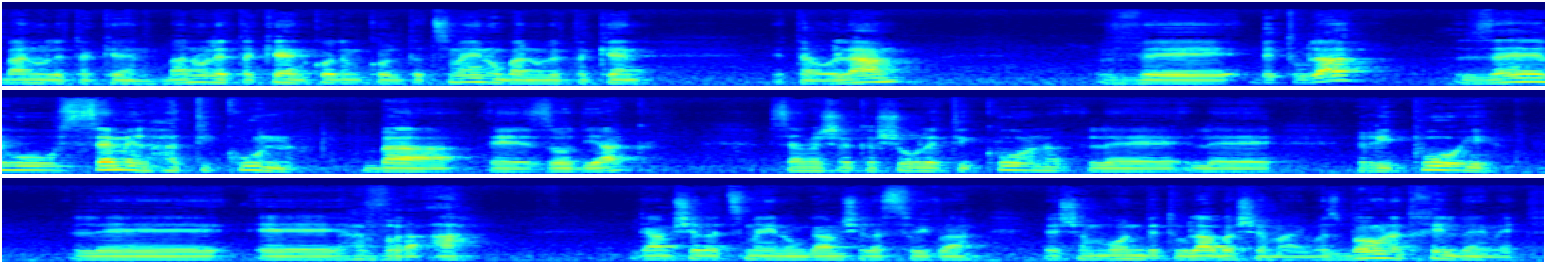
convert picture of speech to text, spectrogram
באנו לתקן. באנו לתקן קודם כל את עצמנו, באנו לתקן את העולם, ובתולה זהו סמל התיקון בזודיאק, סמל שקשור לתיקון, לריפוי, להבראה, גם של עצמנו, גם של הסביבה. יש המון בתולה בשמיים. אז בואו נתחיל באמת.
